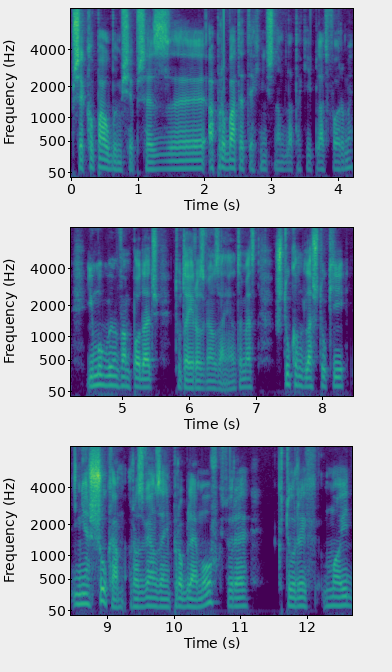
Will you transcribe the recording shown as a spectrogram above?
przekopałbym się przez e, aprobatę techniczną dla takiej platformy i mógłbym Wam podać tutaj rozwiązania. Natomiast sztuką dla sztuki nie szukam rozwiązań problemów, które, których moi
